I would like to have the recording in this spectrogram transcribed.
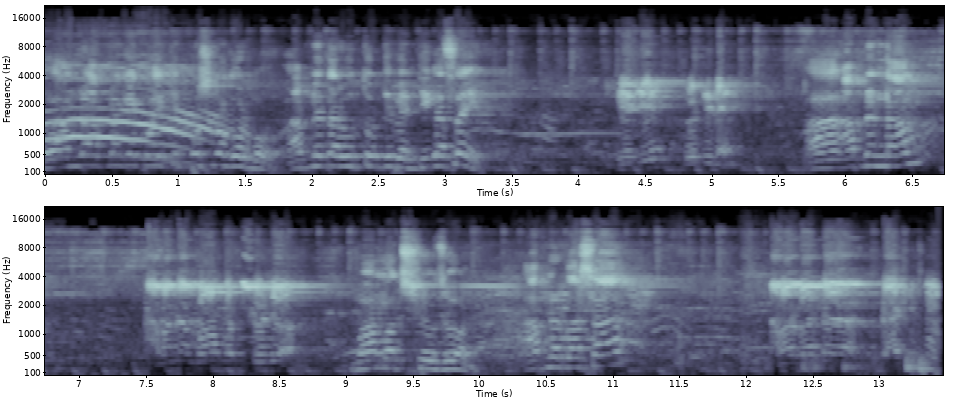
তো আমরা আপনাকে কয়েকটি প্রশ্ন করব। আপনি তার উত্তর দিবেন ঠিক আছে? আপনার নাম? আমার নাম মোহাম্মদ সুজন। মোহাম্মদ সুজন। আপনার বাসা? আমার বাসা গাজীপুর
